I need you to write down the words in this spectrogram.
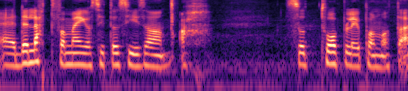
eh, Det er lett for meg å sitte og si sånn ah, så tåpelig, på en måte.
